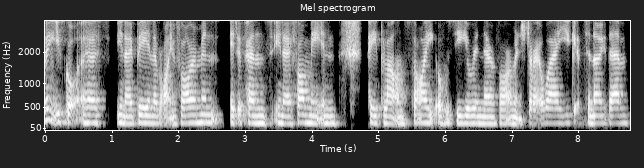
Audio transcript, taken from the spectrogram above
I think you've got to, you know, be in the right environment. It depends, you know, if I'm meeting people out on site, obviously you're in their environment straight away. You get to know them.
